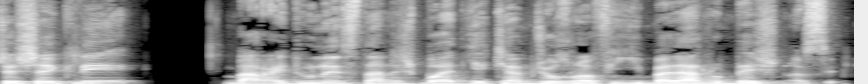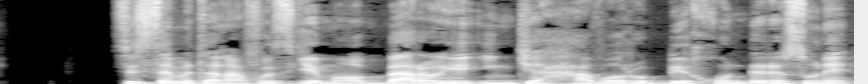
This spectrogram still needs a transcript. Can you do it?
چه شکلی؟ برای دونستنش باید یکم جغرافیایی بدن رو بشناسیم. سیستم تنفسی ما برای اینکه هوا رو به خون برسونه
